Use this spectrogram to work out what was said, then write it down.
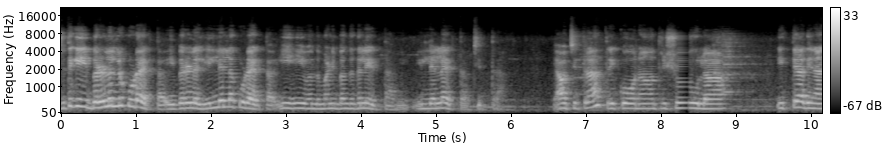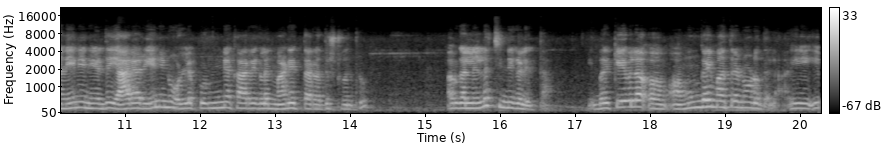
ಜೊತೆಗೆ ಈ ಬೆರಳಲ್ಲೂ ಕೂಡ ಇರ್ತಾವೆ. ಈ ಬೆರಳಲ್ಲಿ ಇಲ್ಲೆಲ್ಲ ಕೂಡ ಇರ್ತಾವೆ. ಈ ಈ ಒಂದು ಮಣಿಬಂಧದಲ್ಲೇ ಇರ್ತಾವೆ. ಇಲ್ಲೆಲ್ಲ ಇರ್ತಾವೆ ಚಿತ್ರ. ಯಾವ ಚಿತ್ರ? ತ್ರಿಕೋನ, ತ್ರಿಶೂಲ, ಇತ್ಯಾದಿ. ನಾನೇನೇನು ಹೇಳಿದೆ, ಯಾರ್ಯಾರು ಏನೇನು ಒಳ್ಳೆ ಪುಣ್ಯ ಕಾರ್ಯಗಳನ್ನು ಮಾಡಿರ್ತಾರ ಅದೃಷ್ಟವಂತರು ಅವ್ರಿಗಲ್ಲೆಲ್ಲ ಚಿಹ್ನೆಗಳಿರ್ತಾವೆ ಬರೀ ಕೇವಲ ಮುಂಗೈ ಮಾತ್ರ ನೋಡೋದಲ್ಲ, ಈ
